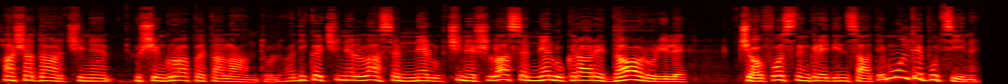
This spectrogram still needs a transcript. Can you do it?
Așadar, cine își îngroapă talentul, adică cine, lasă nelu- cine își lasă nelucrare darurile ce au fost încredințate, multe puține,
